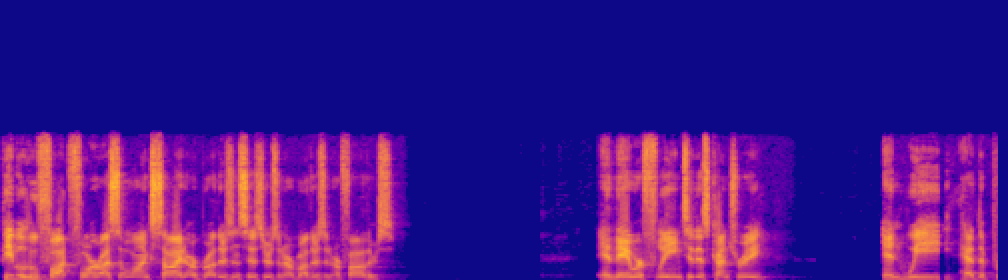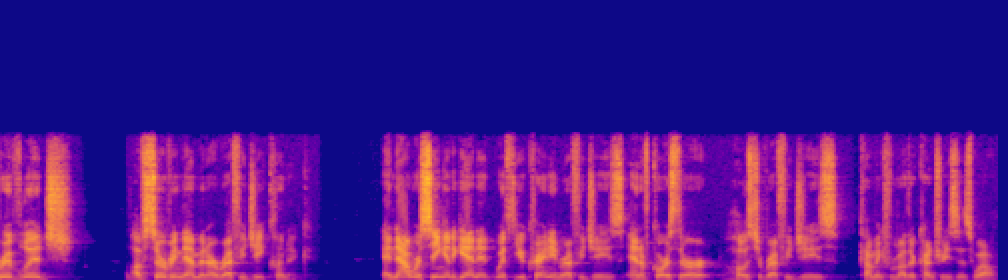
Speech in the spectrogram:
people who fought for us alongside our brothers and sisters and our mothers and our fathers. And they were fleeing to this country, and we had the privilege of serving them in our refugee clinic. And now we're seeing it again with Ukrainian refugees, and of course there are a host of refugees coming from other countries as well.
